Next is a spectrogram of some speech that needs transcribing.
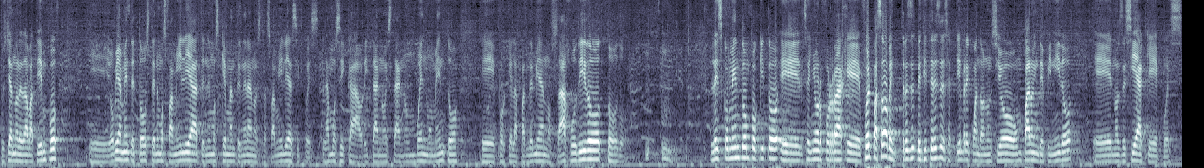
pues ya no le daba tiempo. Eh, obviamente todos tenemos familia, tenemos que mantener a nuestras familias y pues la música ahorita no está en un buen momento porque la pandemia nos ha jodido todo. Les comento un poquito, eh, el señor Forraje, fue el pasado 23 de, 23 de septiembre cuando anunció un paro indefinido, eh, nos decía que pues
